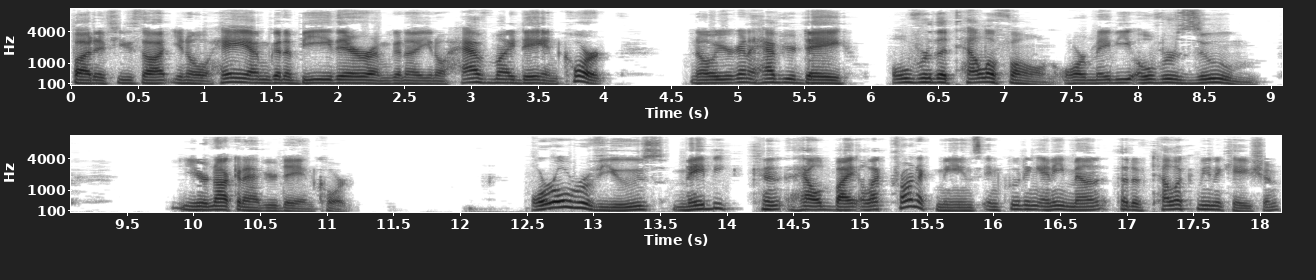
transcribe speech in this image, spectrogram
but if you thought, you know, hey, I'm going to be there, I'm going to, you know, have my day in court, no, you're going to have your day over the telephone or maybe over Zoom. You're not going to have your day in court. Oral reviews may be held by electronic means, including any method of telecommunication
